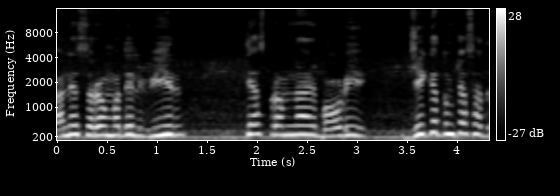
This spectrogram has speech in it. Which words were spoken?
अन्य सर्वेमधील विहीर त्याचप्रमाणे बावडी जे काही तुमच्या साध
